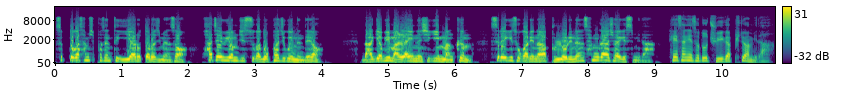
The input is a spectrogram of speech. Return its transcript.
습도가 30% 이하로 떨어지면서 화재 위험 지수가 높아지고 있는데요. 낙엽이 말라 있는 시기인 만큼 쓰레기 소갈이나 불놀이는 삼가하셔야겠습니다. 해상에서도 주의가 필요합니다.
